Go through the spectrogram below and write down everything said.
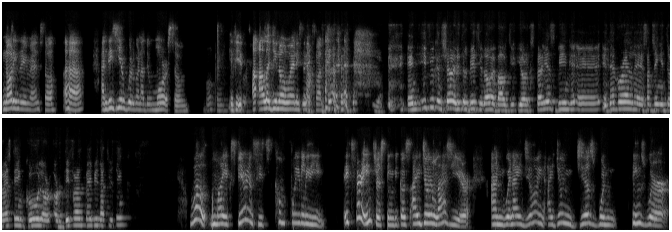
not in Re:Invent. So uh, and this year we're gonna do more. So Okay. If you, I'll let you know when is the yeah. next one. yeah. And if you can share a little bit, you know, about your experience being a, a Devrel, uh, something interesting, cool, or, or different, maybe that you think. Well, my experience is completely. It's very interesting because I joined last year, and when I joined, I joined just when things were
